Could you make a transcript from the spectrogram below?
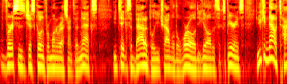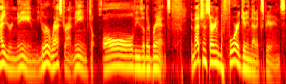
Versus just going from one restaurant to the next. You take a sabbatical, you travel the world, you get all this experience. You can now tie your name, your restaurant name, to all these other brands. Imagine starting before getting that experience.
